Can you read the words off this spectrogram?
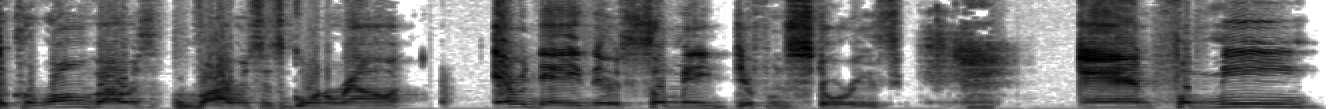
the coronavirus virus is going around every day. There's so many different stories, and for me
